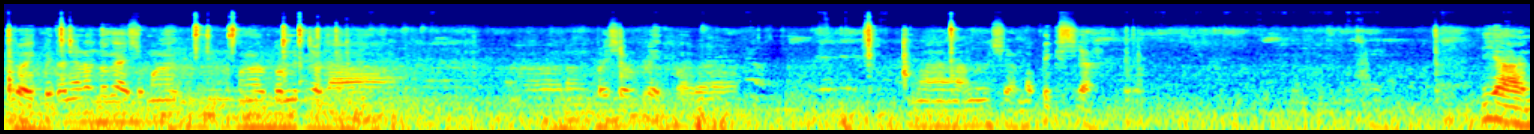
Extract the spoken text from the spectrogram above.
Ito, ikpitan nyo lang to guys, yung mga, mga tornilyo na ah, ng pressure plate para ma ano siya, ma-fix siya. Yan.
